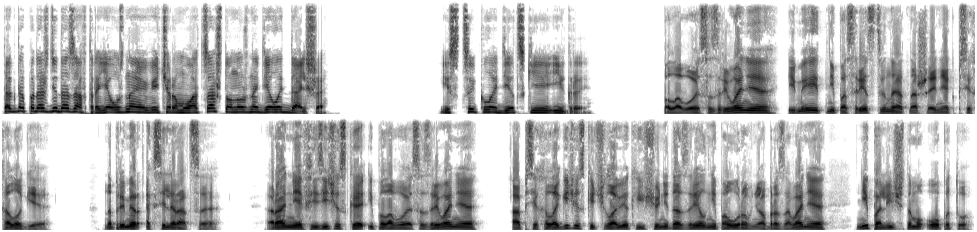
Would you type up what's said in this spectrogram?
«Тогда подожди до завтра, я узнаю вечером у отца, что нужно делать дальше». Из цикла «Детские игры». Половое созревание имеет непосредственное отношение к психологии. Например, акселерация. Раннее физическое и половое созревание, а психологический человек еще не дозрел ни по уровню образования, ни по личному опыту.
